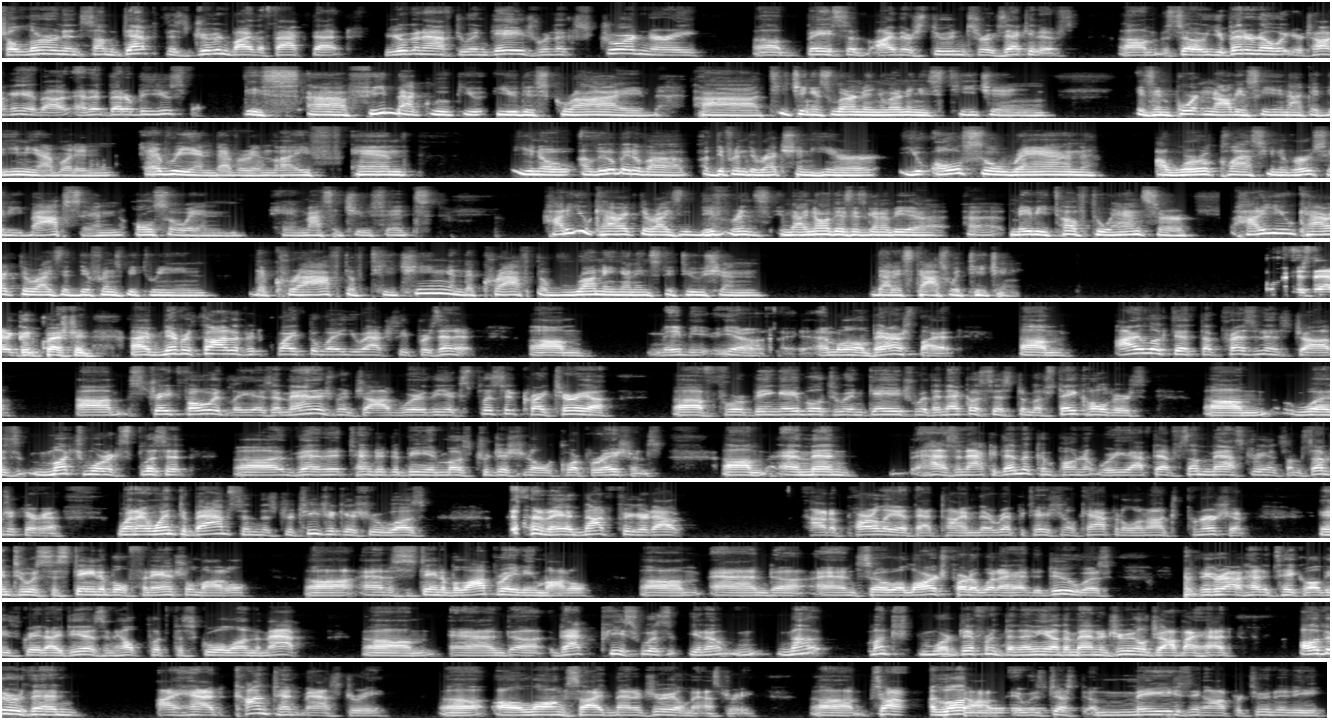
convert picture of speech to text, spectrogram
to learn in some depth is driven by the fact that you're going to have to engage with an extraordinary uh, base of either students or executives. Um, so you better know what you're talking about and it better be useful this uh, feedback loop you you describe, uh, teaching is learning, learning is teaching, is important, obviously in academia, but in every endeavor in life. And you know, a little bit of a, a different direction here. You also ran a world class university, Babson, also in in Massachusetts. How do you characterize the difference? And I know this is going to be a, a maybe tough to answer. How do you characterize the difference between the craft of teaching and the craft of running an institution that is tasked with teaching? Is that a good question? I've never thought of it quite the way you actually present it. Um, maybe, you know, I'm a little embarrassed by it. Um, I looked at the president's job um, straightforwardly as a management job where the explicit criteria uh, for being able to engage with an ecosystem of stakeholders um, was much more explicit uh, than it tended to be in most traditional corporations. Um, and then has an academic component where you have to have some mastery in some subject area. When I went to Babson, the strategic issue was they had not figured out how to parlay at that time their reputational capital and entrepreneurship into a sustainable financial model uh, and a sustainable operating model. Um, and uh, and so a large part of what I had to do was figure out how to take all these great ideas and help put the school on the map Um, and uh, that piece was, you know, not much more different than any other managerial job I had, other than I had content mastery uh, alongside managerial mastery. Um, so I, I love it. It was just amazing opportunity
